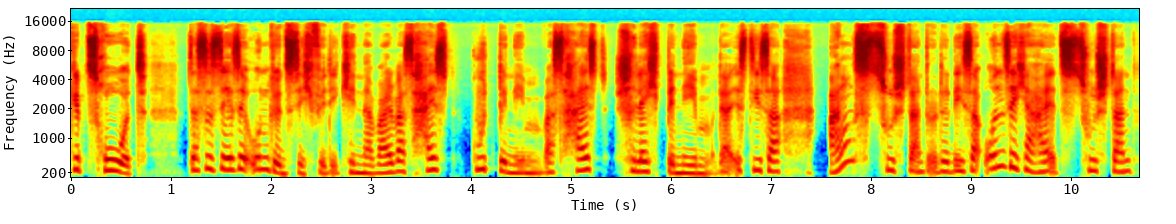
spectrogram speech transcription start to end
gibt's rot. Das ist sehr, sehr ungünstig für die Kinder, weil was heißt gut benehmen? Was heißt schlecht benehmen? Da ist dieser Angstzustand oder dieser Unsicherheitszustand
